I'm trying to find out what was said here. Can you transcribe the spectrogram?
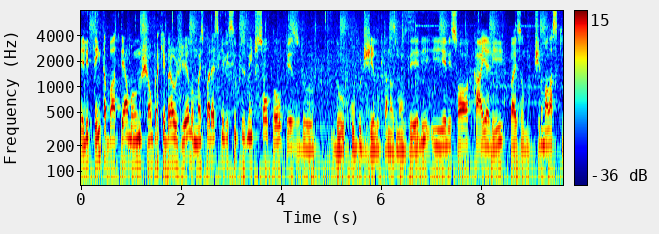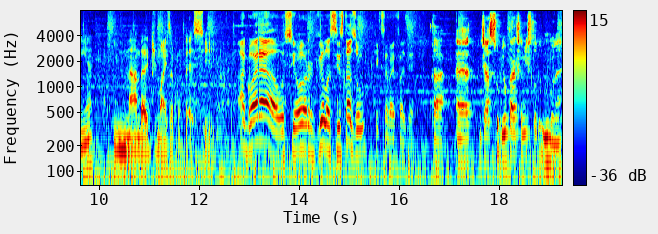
ele tenta bater a mão no chão para quebrar o gelo, mas parece que ele simplesmente soltou o peso do, do cubo de gelo que tá nas mãos dele e ele só cai ali, faz um, tira uma lasquinha e nada demais acontece. Agora o senhor velocista azul, o que, que você vai fazer? Tá, é, já subiu praticamente todo mundo, né?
